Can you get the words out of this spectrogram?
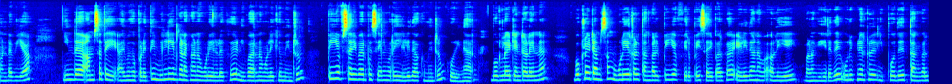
மண்டவியா இந்த அம்சத்தை அறிமுகப்படுத்தி மில்லியன் கணக்கான ஊழியர்களுக்கு நிவாரணம் அளிக்கும் என்றும் பிஎஃப் சரிபார்ப்பு செயல்முறையை எளிதாக்கும் என்றும் கூறினார். புக்லைட் என்றால் என்ன? புக்லைட் அம்சம் ஊழியர்கள் தங்கள் பிஎஃப் இருப்பை சரிபார்க்க எளிதான வழியை வழங்குகிறது. உறுப்பினர்கள் இப்போது தங்கள்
